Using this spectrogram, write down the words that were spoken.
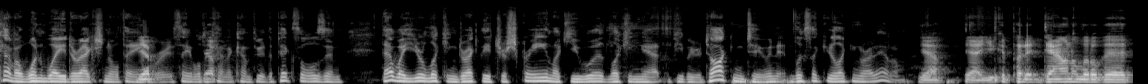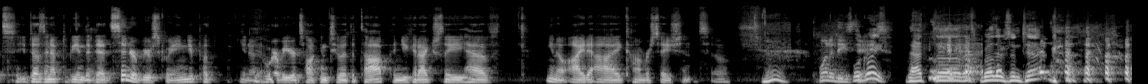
kind of a one way directional thing Yep. where it's able to Yep. kind of come through the pixels, and that way you're looking directly at your screen like you would looking at the people you're talking to, and it looks like you're looking right at them. Yeah, yeah. You could put it down a little bit. It doesn't have to be in the dead center of your screen. You put, you know, Yeah. whoever you're talking to at the top, and you could actually have, you know, eye to eye conversation. So Yeah. one of these Well, days. great. That's uh, that's Brothers in Tech.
